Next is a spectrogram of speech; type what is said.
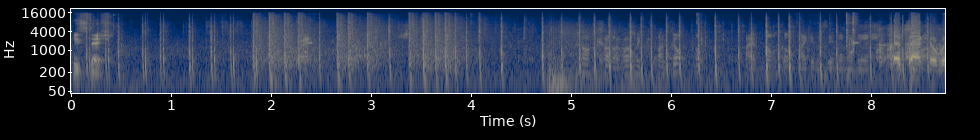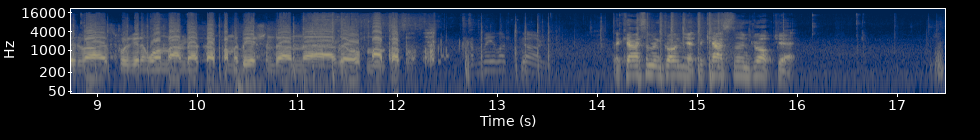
He's stitched. Oh god, I've only. I've got. I have not got magazine and ammunition. It's actually with us. We're getting one man back up on the beach and then uh, they'll mount up. Cover me, let's go. The cat's hasn't gone yet. The cat's hasn't dropped yet. That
